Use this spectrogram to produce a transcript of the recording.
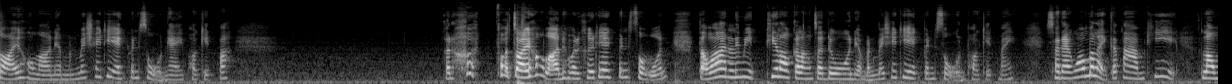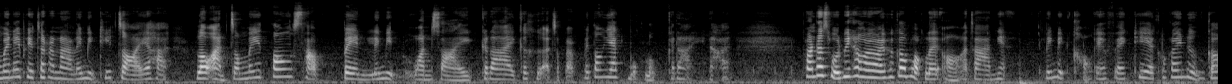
จอยของเราเนี่ยมันไม่ใช่ที่ x เป็นศูนย์ไง พอเก็ตปะขอโทษพอจอยของเราเนี่ยมันคือที่ x เป็นศูนย์แต่ว่าลิมิตที่เรากำลังจะดูเนี่ยมันไม่ใช่ที่ x เป็นศูนย์พอเก็ตไหม แสดงว่าเมื่อไหร่ก็ตามที่เราไม่ได้พิจารณาลิมิตที่จอยอะค่ะ เราอาจจะไม่ต้องซับเป็นลิมิตวันไซด์ก็ได้ ก็คืออาจจะแบบไม่ต้องแยกบวกลบก็ได้นะคะพราะถ้าสมมติพี่ทำไว้พี่ก็บอกเลย อ๋ออาจารย์เนี่ยลิมิตของ f(x) ที่ x เข้าใกล้หนึ่งก็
